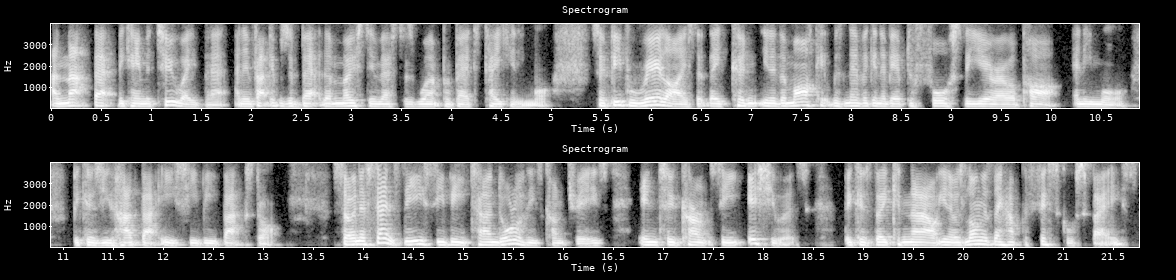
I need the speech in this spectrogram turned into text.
And that bet became a two way bet. And in fact, it was a bet that most investors weren't prepared to take anymore. So people realized that they couldn't, you know, the market was never going to be able to force the euro apart anymore because you had that ECB backstop. So, in a sense, the ECB turned all of these countries into currency issuers because they can now, you know, as long as they have the fiscal space,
